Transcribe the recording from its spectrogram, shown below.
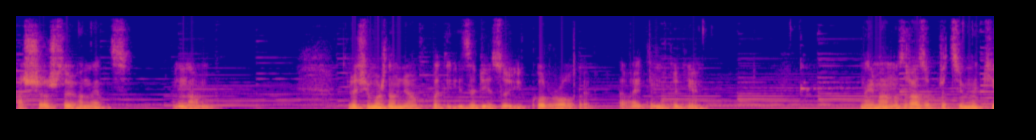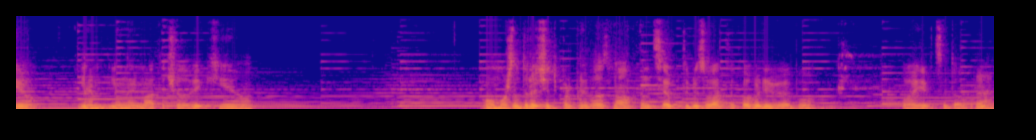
А що ж той гонець нам? До речі, можна в нього купити і залізо, і корови. Давайте ми тоді наймаємо зразу працівників, не, не наймати чоловіків. О, можна, до речі, тепер появилася нова функція оптимізувати поголів'я або поголів. Це добре.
